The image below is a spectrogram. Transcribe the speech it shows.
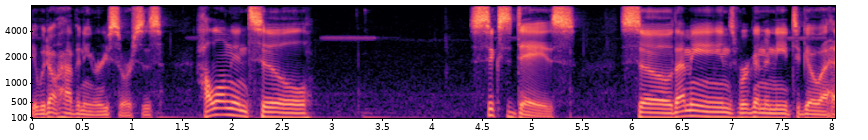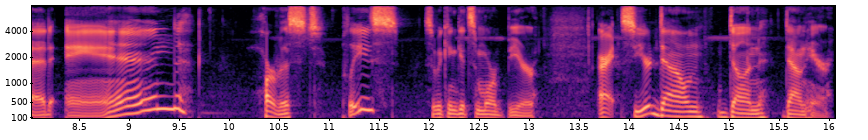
Yeah, we don't have any resources. How long until... Six days. So that means we're going to need to go ahead and harvest, please, so we can get some more beer. All right, so you're down, done down here.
